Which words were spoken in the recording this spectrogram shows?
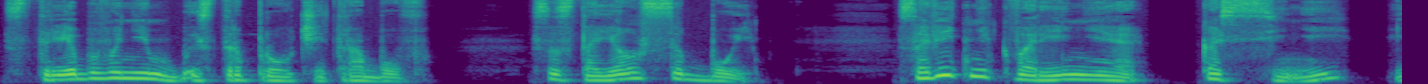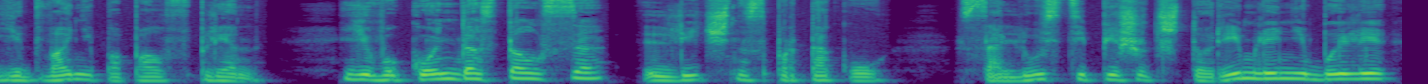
с требованием быстро проучить рабов. Состоялся бой. Советник Вариния Кассиний едва не попал в плен. Его конь достался лично Спартаку. Солюсти пишет, что римляне были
